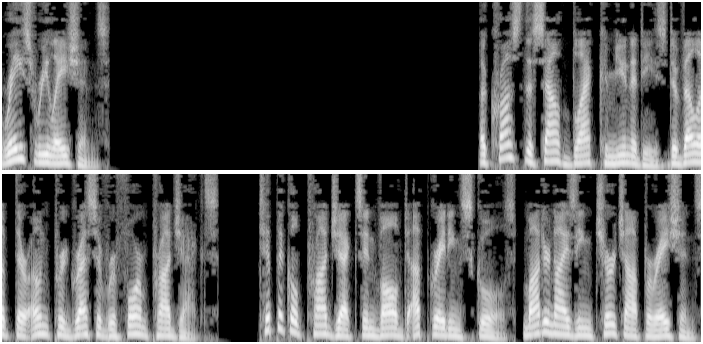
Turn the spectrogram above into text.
Race relations Across the South black communities developed their own progressive reform projects. Typical projects involved upgrading schools, modernizing church operations,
